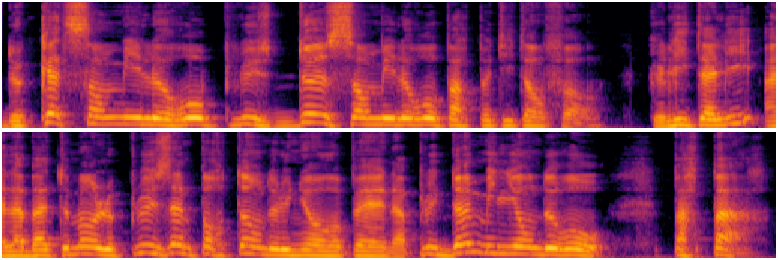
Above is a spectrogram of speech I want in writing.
de 400 000 euros plus 200 000 euros par petit enfant, que l'Italie a l'abattement le plus important de l'Union européenne, à plus d'un million d'euros par part,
